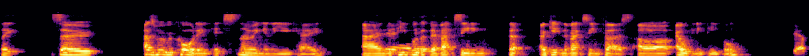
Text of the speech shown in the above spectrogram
like so as we're recording, it's snowing in the UK, and the people that they're vaccinating that are getting the vaccine first are elderly people. Yep.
